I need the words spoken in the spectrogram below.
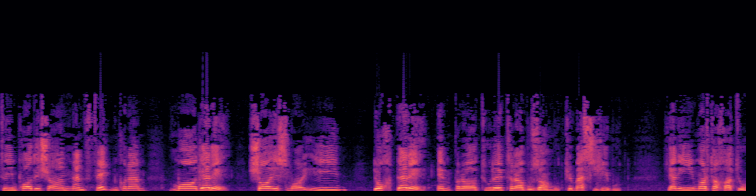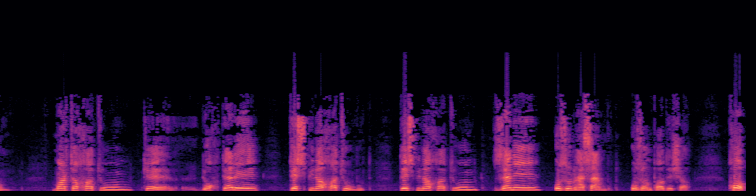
تو این پادشاهان من فکر می‌کنم مادر شاه اسماعیل دختر امپراتور ترابوزان بود که مسیحی بود. یعنی مارتا خاتون. مارتا خاتون که دختر دسپینا خاتون بود. دسپینا خاتون زن ازون حسن بود ازون پادشاه. خب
